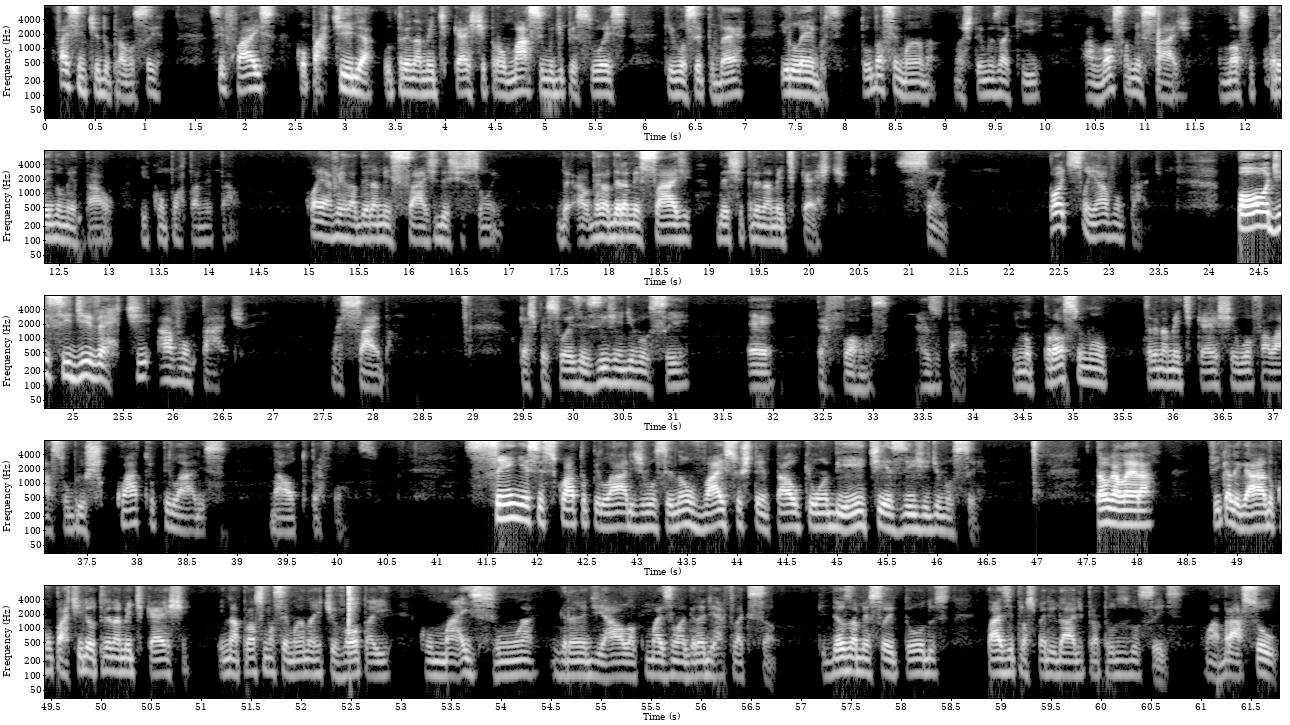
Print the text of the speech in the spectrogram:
Faz sentido para você? Se faz, Compartilha o Treinamento Cast para o máximo de pessoas que você puder. E lembre-se, toda semana nós temos aqui a nossa mensagem, o nosso treino mental e comportamental. Qual é a verdadeira mensagem deste sonho? A verdadeira mensagem deste treinamento cast? Sonhe. Pode sonhar à vontade. Pode se divertir à vontade. Mas saiba, que as pessoas exigem de você é performance, resultado. E no próximo treinamento cast eu vou falar sobre os quatro pilares da auto performance. Sem esses quatro pilares, você não vai sustentar o que o ambiente exige de você. Então, galera, fica ligado, compartilha o treinamento cast e na próxima semana a gente volta aí com mais uma grande aula, com mais uma grande reflexão. Que Deus abençoe todos, paz e prosperidade para todos vocês. Um abraço.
